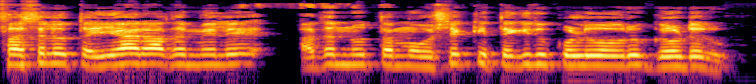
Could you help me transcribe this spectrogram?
ಫಸಲು ತಯಾರಾದ ಮೇಲೆ ಅದನ್ನು ತಮ್ಮ ವಶಕ್ಕೆ ತೆಗೆದುಕೊಳ್ಳುವವರು ಗೌಡರು.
